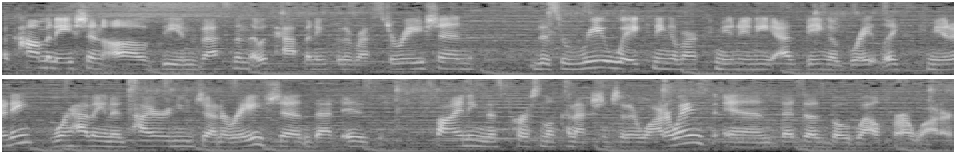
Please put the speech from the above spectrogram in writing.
a combination of the investment that was happening for the restoration, this reawakening of our community as being a Great Lakes community. We're having an entire new generation that is finding this personal connection to their waterways, and that does bode well for our water.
